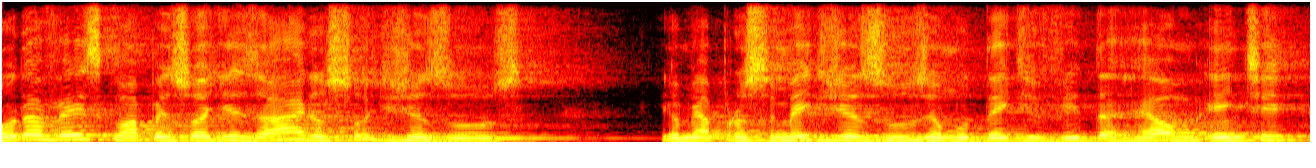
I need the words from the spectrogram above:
Toda vez que uma pessoa diz, ah, eu sou de Jesus, eu me aproximei de Jesus, eu mudei de vida, realmente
